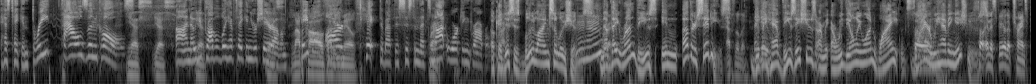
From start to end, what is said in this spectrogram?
has taken 3,000 calls. Yes, yes. Uh, I know you probably have taken your share Yes. of them. A lot of People calls, a lot are of emails. ticked about this system that's Right. not working properly. Okay, this is Blue Line Solutions. Mm-hmm. Now Correct. they run these in other cities. Absolutely. Do They they, have these issues? Are we, are we the only one? Why So- why are we having issues? So, in the spirit of transparency,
